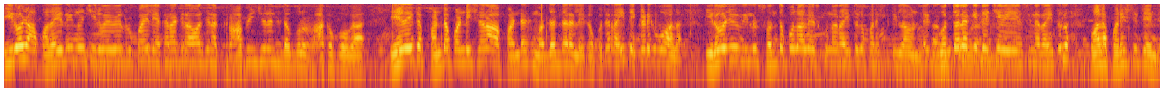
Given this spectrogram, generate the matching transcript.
ఈరోజు ఆ పదహైదు నుంచి ఇరవై వేల రూపాయలు ఎకరాకి రావాల్సిన క్రాప్ ఇన్సూరెన్స్ డబ్బులు రాకపోగా ఏదైతే పంట పండించినారో ఆ పంటకి మద్దతు ధర లేకపోతే రైతు ఎక్కడికి పోవాలా? ఈరోజు వీళ్ళు సొంత పొలాలు వేసుకున్న రైతుల పరిస్థితి ఇలా ఉంటే గుత్తలకి తెచ్చేసిన రైతులు వాళ్ళ పరిస్థితి ఏంది?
